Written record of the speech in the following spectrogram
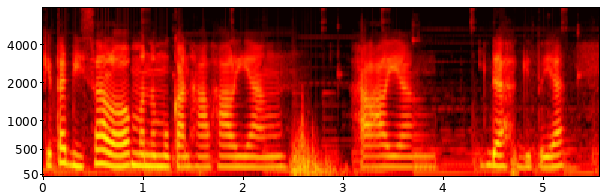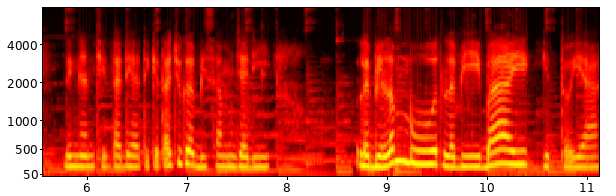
kita bisa loh menemukan hal-hal yang hal-hal yang indah gitu ya. Dengan cinta di hati kita juga bisa menjadi lebih lembut, lebih baik gitu ya.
